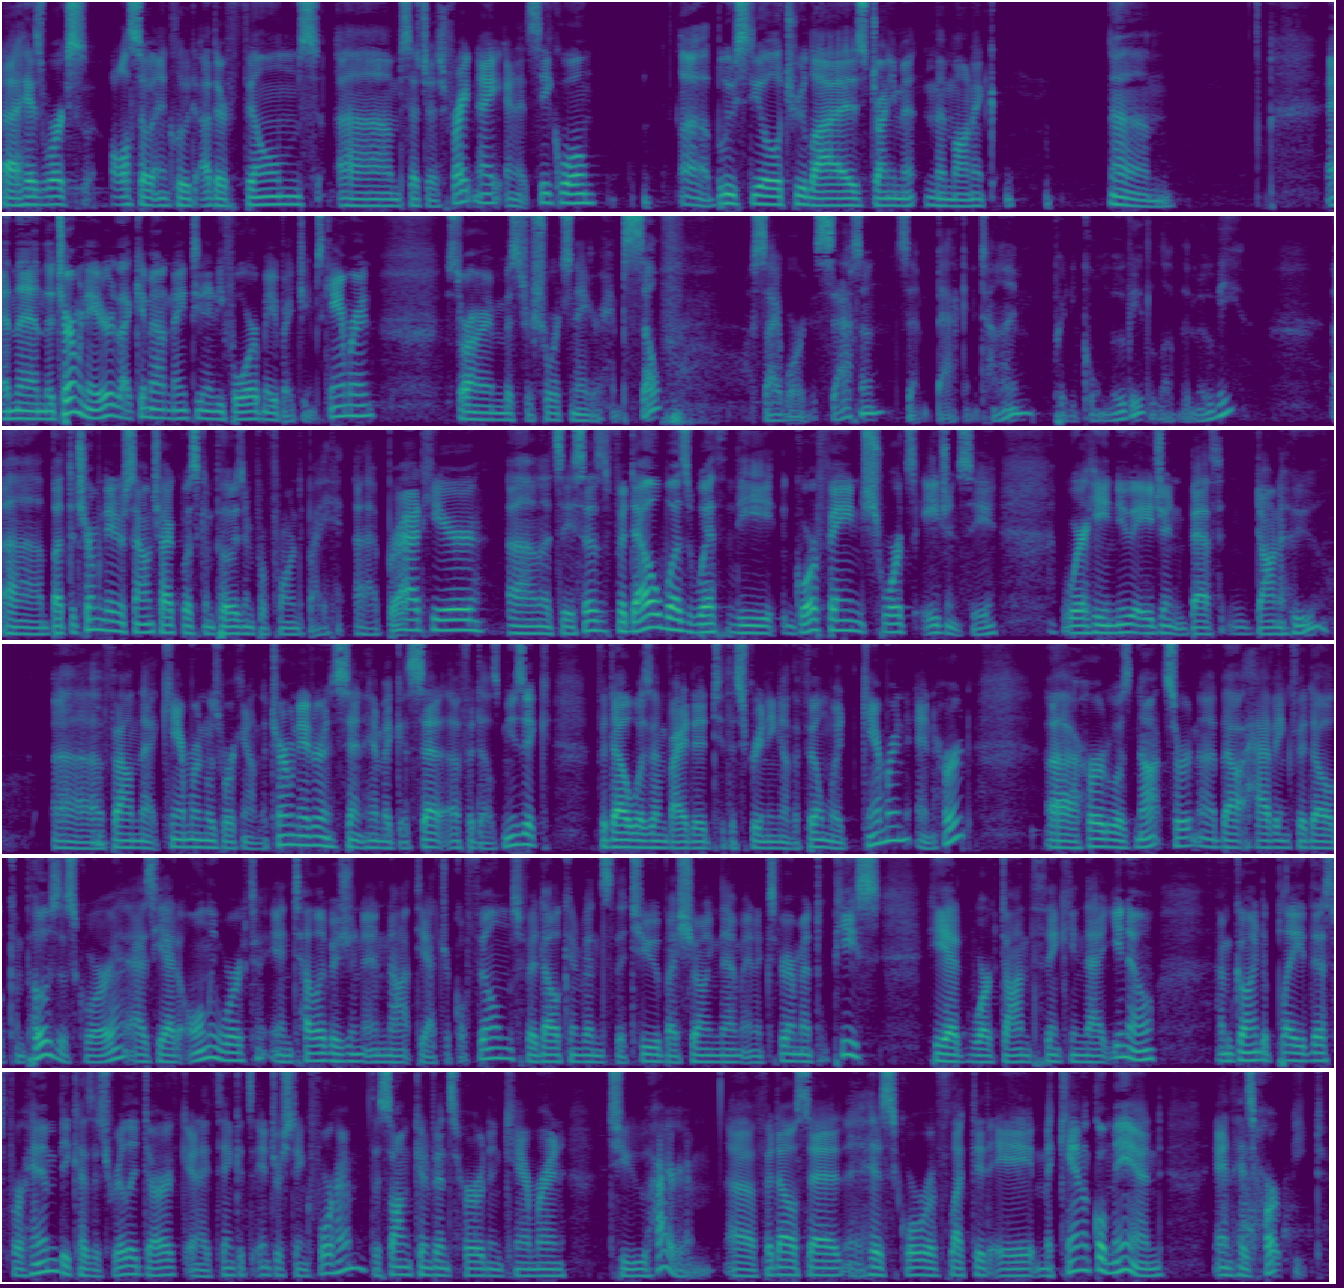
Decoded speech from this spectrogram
Uh, his works also include other films um, such as Fright Night and its sequel, uh, Blue Steel, True Lies, Johnny M- Mnemonic. Um, and then The Terminator, that came out in 1984, made by James Cameron, starring Mr. Schwarzenegger himself, cyborg assassin sent back in time. Pretty cool movie. Love the movie. Uh, but the Terminator soundtrack was composed and performed by uh, Brad here. Um, let's see. It says Fiedel was with the Gorfaine Schwartz agency, where he knew agent Beth Donahue. Uh, found that Cameron was working on the Terminator and sent him a cassette of Fiedel's music. Fiedel was invited to the screening of the film with Cameron and Hurd. Uh, Hurd was not certain about having Fiedel compose the score, as he had only worked in television and not theatrical films. Fiedel convinced the two by showing them an experimental piece he had worked on, thinking that, you know, I'm going to play this for him because it's really dark and I think it's interesting for him. The song convinced Hurd and Cameron to hire him. Uh, Fiedel said his score reflected a mechanical man and his heartbeat.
